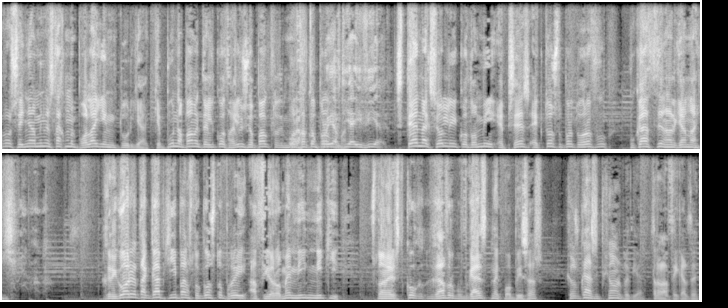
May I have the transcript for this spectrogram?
προ 9 μήνες θα έχουμε πολλά γεννητούρια. Και πού να πάμε τελικό, θα λύσει ο Πάουκ το Όχι δημογραφικό από το πρωί πρόβλημα. αυτή η αηδία. Στέναξε όλη η οικοδομή εψές εκτός του πρώτου όροφου που κάθεται ένα αριανάκι. Γρηγόρη, όταν κάποιοι είπαν στον κόσμο το πρωί αφιερωμένη νίκη στον αριστικό γάβρο που βγάζει την εκπομπή σας. Ποιος βγάζει ποιον, ρε παιδιά, τρελαθήκατε.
